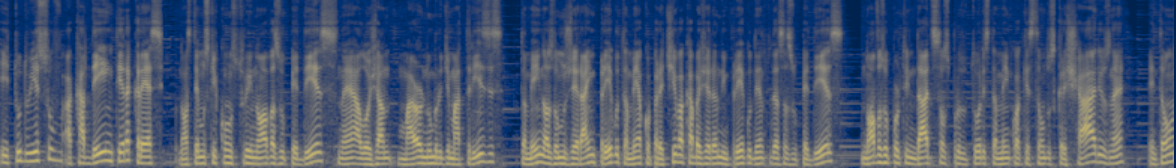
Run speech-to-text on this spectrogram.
e tudo isso, a cadeia inteira cresce. Nós temos que construir novas UPDs, né, alojar maior número de matrizes. Também nós vamos gerar emprego também, a cooperativa acaba gerando emprego dentro dessas UPDs, novas oportunidades aos produtores também com a questão dos crechários, né? Então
